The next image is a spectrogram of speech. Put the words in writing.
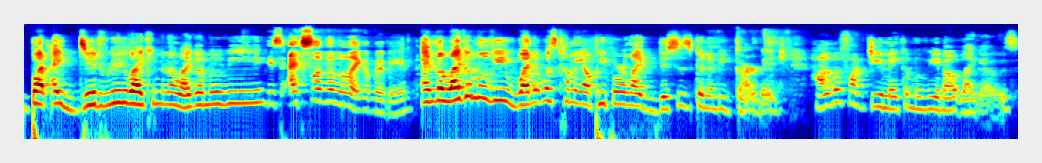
But I did really like him in the Lego movie. He's excellent in the Lego movie. And the Lego movie, when it was coming out, people were like, this is gonna be garbage. How the fuck do you make a movie about Legos?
